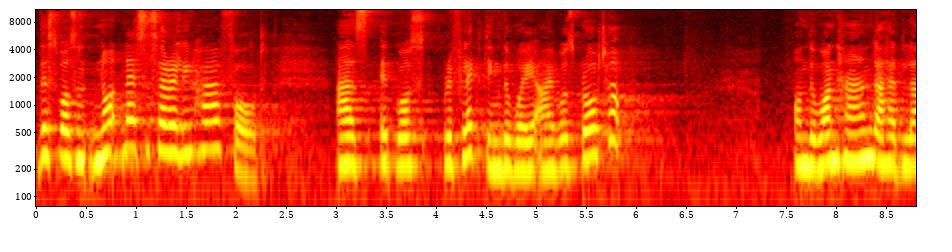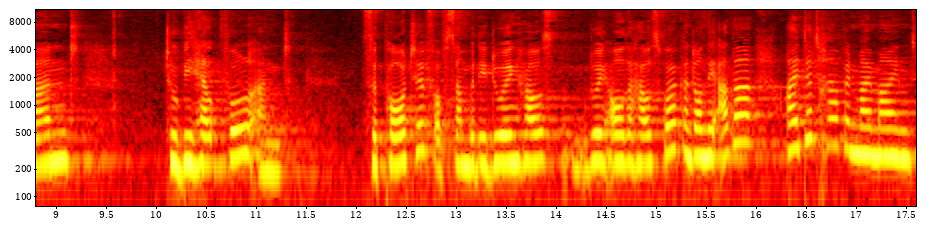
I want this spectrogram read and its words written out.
This wasn't not necessarily her fault, as it was reflecting the way I was brought up. On the one hand, I had learned to be helpful and supportive of somebody doing, house, doing all the housework, and on the other, I did have in my mind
